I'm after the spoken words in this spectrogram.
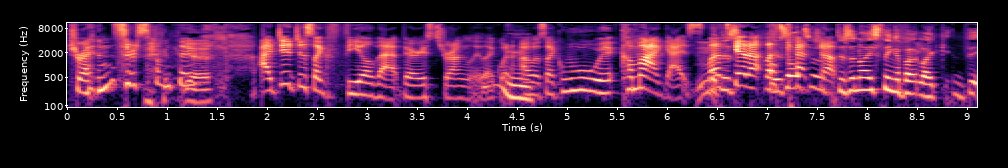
trends or something Yeah. i did just like feel that very strongly like when i was like Ooh, it- come on guys let's get up let's there's catch also, up There's a nice thing about like the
